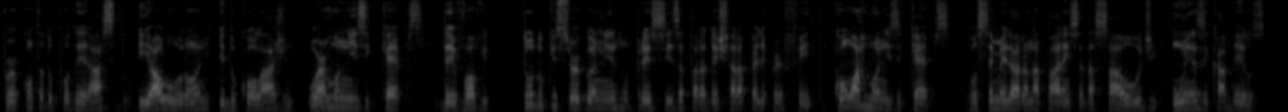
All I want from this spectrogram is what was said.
Por conta do poder ácido e hialurônico e do colágeno, o Harmonize Caps devolve tudo o que seu organismo precisa para deixar a pele perfeita. Com o Harmonize Caps, você melhora na aparência da saúde, unhas e cabelos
